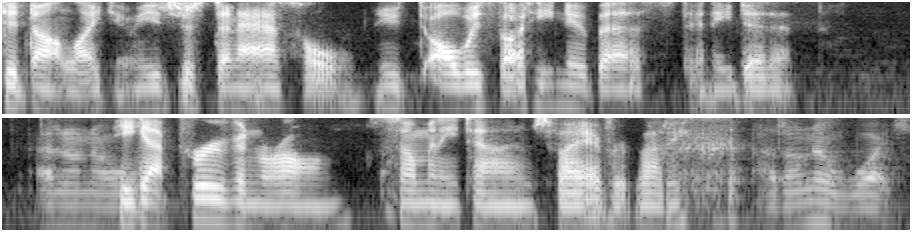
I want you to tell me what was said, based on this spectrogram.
did not like him. He's just an asshole. He always thought he knew best, and he didn't. I don't know. He got proven wrong so many times by everybody. I don't know what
